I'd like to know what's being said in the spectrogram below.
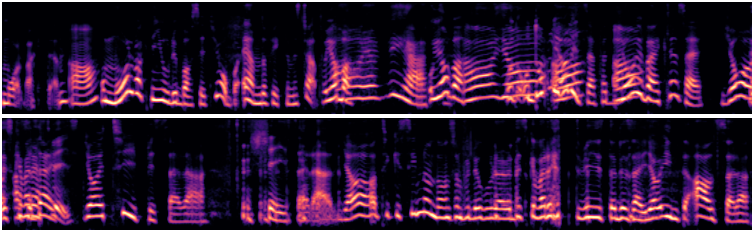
målvakten. Ja. Och målvakten gjorde bara sitt jobb och ändå fick de en straff. Och jag bara, Ja, jag vet. Och jag bara, ja, ja, och, och då blev jag ja, lite så här, för jag är verkligen så här, jag, Det ska vara där- rättvist. Jag är typiskt så här, tjej så här, jag tycker synd om de som förlorar och det ska vara rättvist och det är så här, jag är inte alls så här,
